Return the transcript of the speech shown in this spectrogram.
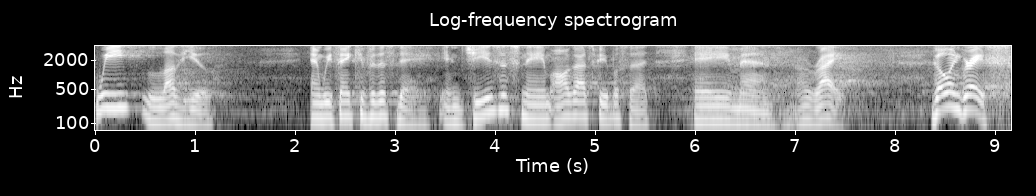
We love you. And we thank you for this day. In Jesus' name, all God's people said, Amen. All right. Go in grace.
